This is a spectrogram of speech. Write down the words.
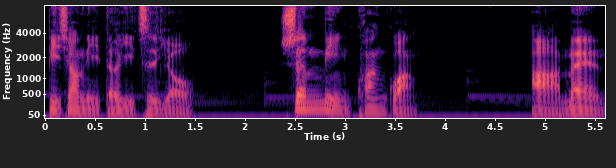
必叫你得以自由，生命宽广。阿门。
